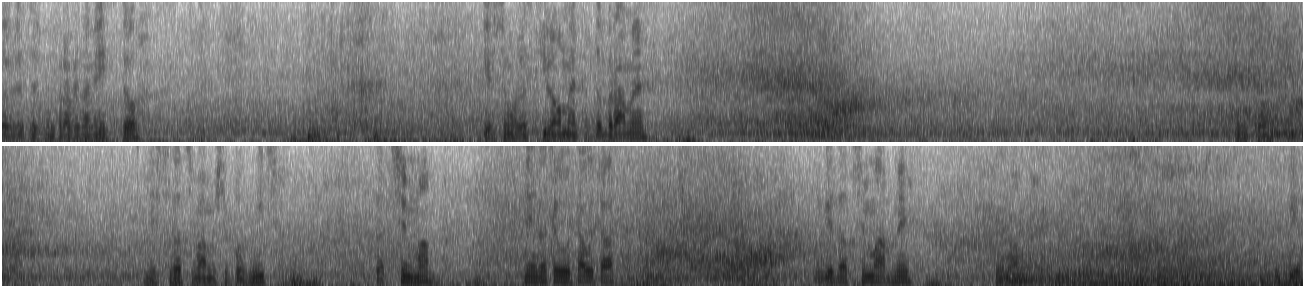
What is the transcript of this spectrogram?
To już jesteśmy prawie na miejscu. Jeszcze może z kilometr do bramy. Tylko jeszcze zatrzymamy się po znicz. Zatrzymam. Nie wiem dlaczego cały czas mówię zatrzymamy. Mam. Kupię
